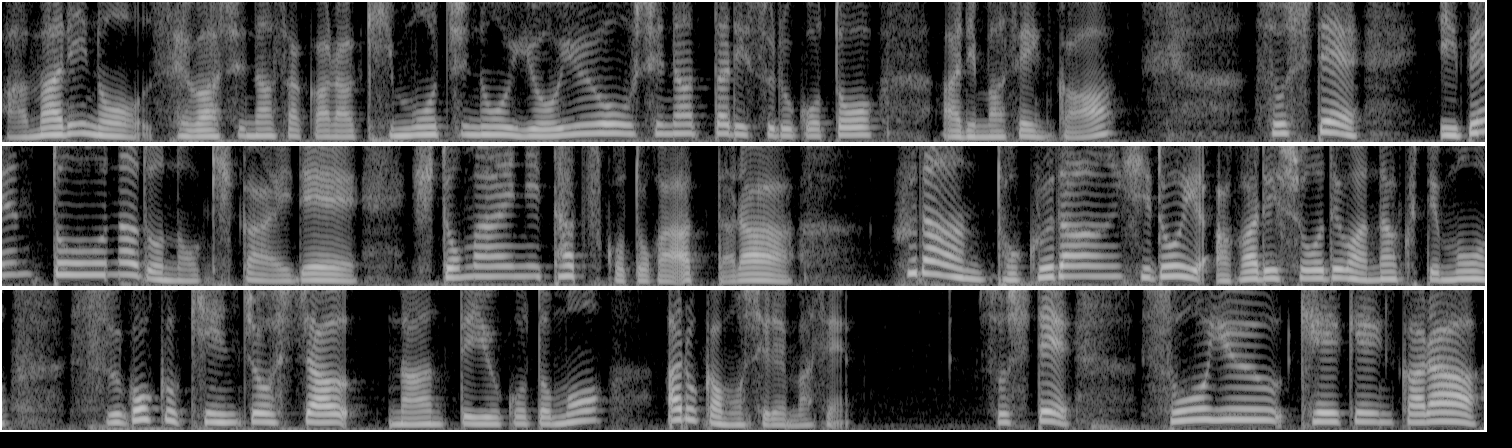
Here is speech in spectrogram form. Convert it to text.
あまりのせわしなさから気持ちの余裕を失ったりすることありませんか？そしてイベントなどの機会で人前に立つことがあったら普段特段ひどい上がり症ではなくてもすごく緊張しちゃうなんていうこともあるかもしれません。そしてそういう経験から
